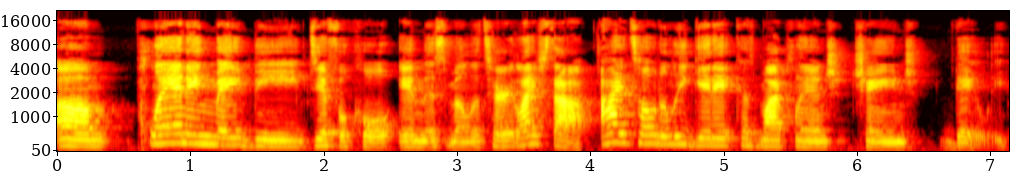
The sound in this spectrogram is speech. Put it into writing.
um, planning may be difficult in this military lifestyle. I totally get it because my plans change daily.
